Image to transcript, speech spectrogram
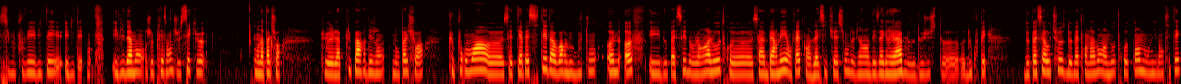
Si vous pouvez éviter, évitez. évidemment, je plaisante. Je sais que on n'a pas le choix. Que la plupart des gens n'ont pas le choix que pour moi, euh, cette capacité d'avoir le bouton on-off et de passer de l'un à l'autre, euh, ça me permet en fait, quand la situation devient désagréable, de juste euh, de couper, de passer à autre chose, de mettre en avant un autre pan de mon identité.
